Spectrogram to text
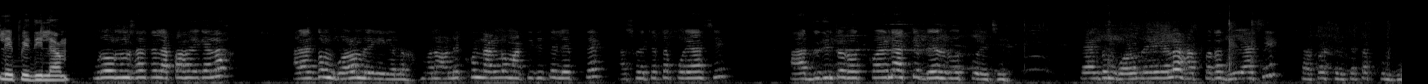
লেপে দিলাম। পুরো উনুন শালটা লেপা হয়ে গেল। আর একদম গরম লেগে গেল। মানে অনেকক্ষণ লাগল মাটি দিতে লেপতে আর সোয়েটারটা পরে আছি। আর দুদিন তো রোদ করে না আজকে বেশ রোদ করেছে। তাই একদম গরম লেগে গেল হাত পাটা ধুয়ে আসি তারপর সোয়েটারটা খুলবো।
